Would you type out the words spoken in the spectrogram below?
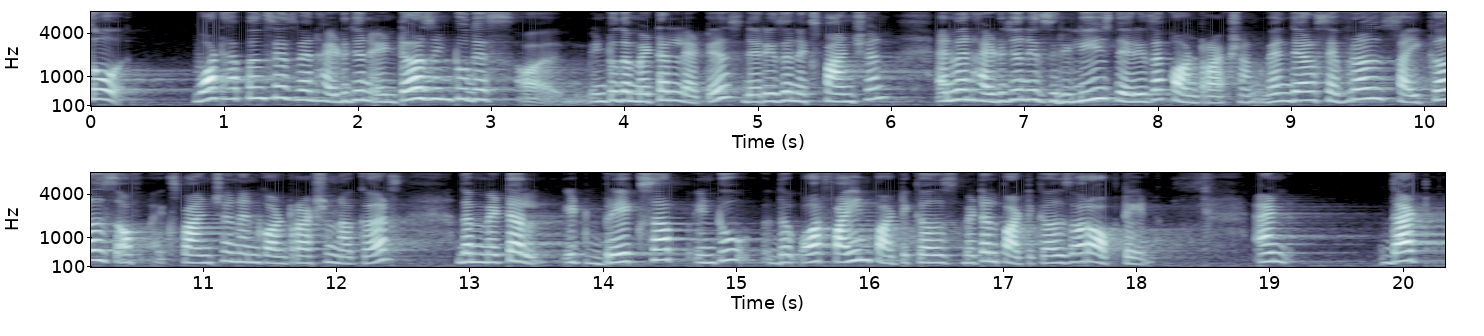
So, what happens is when hydrogen enters into this uh, into the metal lattice there is an expansion and when hydrogen is released there is a contraction. When there are several cycles of expansion and contraction occurs the metal it breaks up into the or fine particles metal particles are obtained and that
